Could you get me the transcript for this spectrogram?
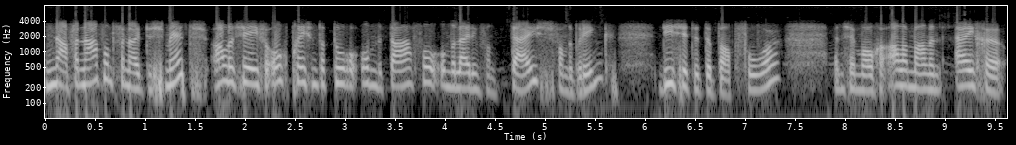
Nou, vanavond vanuit de Smet, alle zeven oogpresentatoren om de tafel... onder leiding van Thijs van de Brink. Die zit het debat voor. En zij mogen allemaal een eigen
